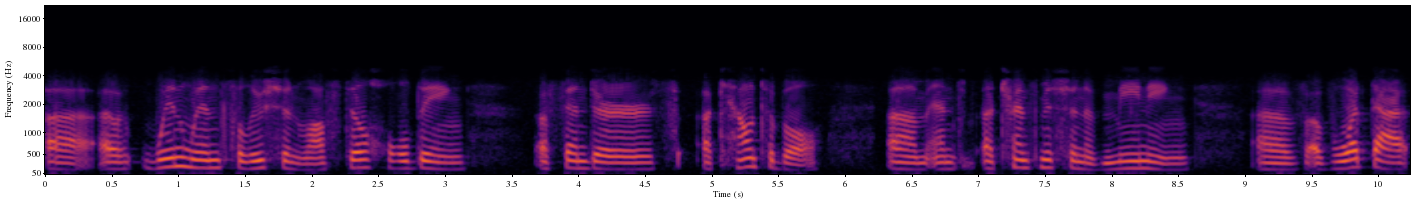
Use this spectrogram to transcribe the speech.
uh, a win-win solution while still holding offenders accountable um, and a transmission of meaning of of what that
